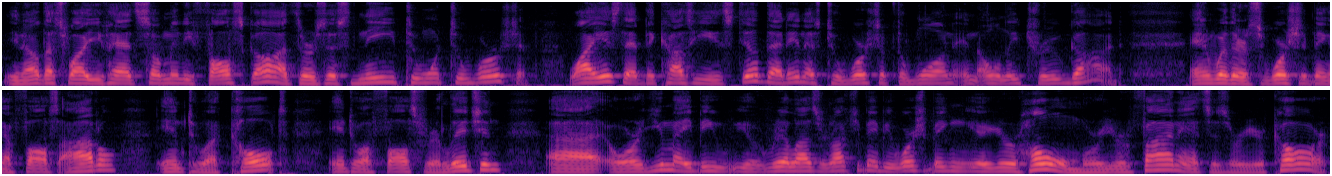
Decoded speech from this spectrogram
You know, that's why you've had so many false gods. There's this need to want to worship. Why is that? Because He instilled that in us to worship the one and only true God. And whether it's worshiping a false idol, into a cult, into a false religion, uh, or you may be, you realize or not, you may be worshiping your home or your finances or your car.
